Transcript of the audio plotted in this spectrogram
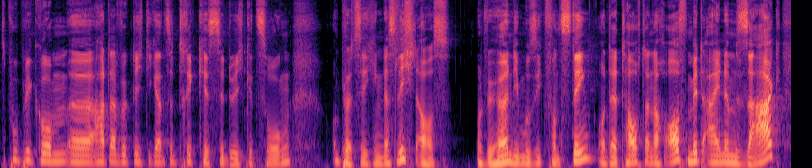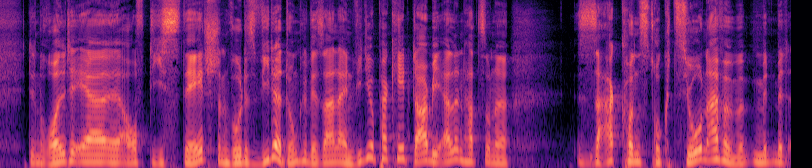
Das Publikum äh, hat da wirklich die ganze Trickkiste durchgezogen. Und plötzlich ging das Licht aus. Und wir hören die Musik von Sting und der taucht dann auch auf mit einem Sarg. Den rollte er äh, auf die Stage, dann wurde es wieder dunkel. Wir sahen ein Videopaket. Darby Allen hat so eine Sargkonstruktion einfach mit, mit, mit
